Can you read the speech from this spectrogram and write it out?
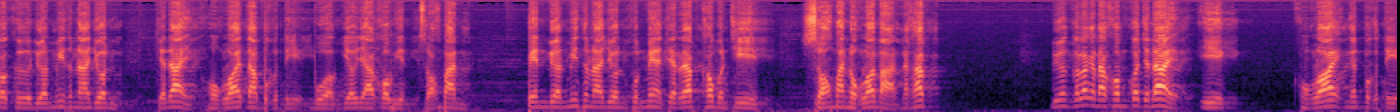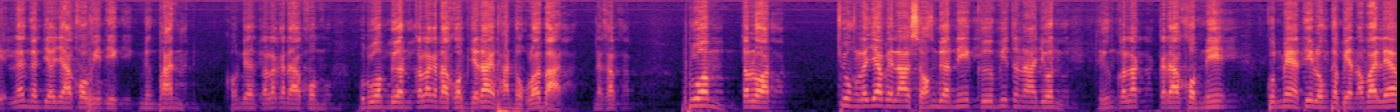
ก็คือเดือนมิถุนายนจะได้ 600 ตามปกติบวกเยียวยาโควิด 2,000 เป็นเดือนมิถุนายนคุณแม่จะรับเข้าบัญชี 2,600 บาทนะครับ เดือนกรกฎาคมก็จะได้อีก 600 เงินปกติ และเงินเยียวยาโควิดอีก 1,000 ของเดือนกรกฎาคม รวมเดือนกรกฎาคมจะได้ 1,600 บาทนะครับ รวมตลอดช่วงระยะเวลา 2 เดือนนี้คือมิถุนายนถึงกรกฎาคมนี้ คุณแม่ที่ลงทะเบียนเอาไว้แล้ว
